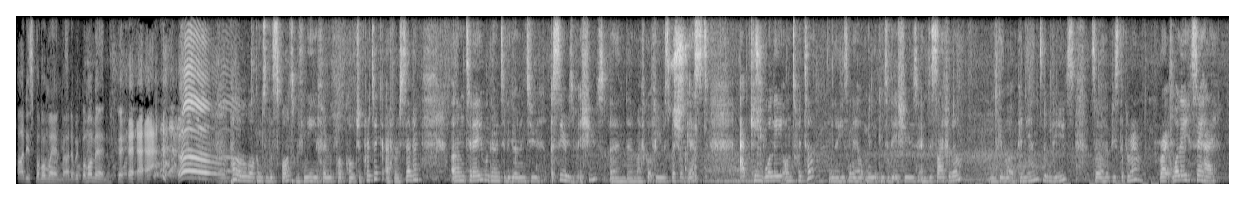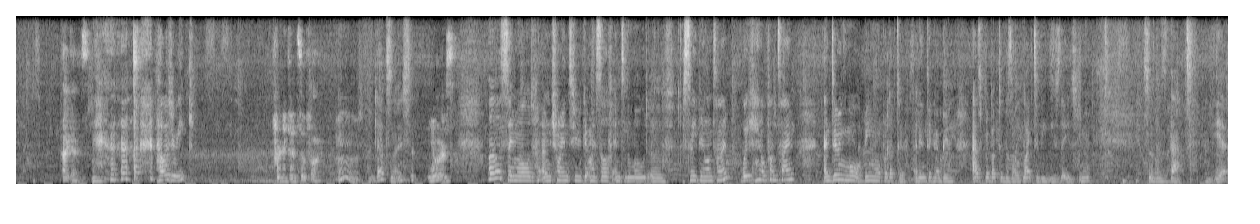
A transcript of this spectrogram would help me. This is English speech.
Oh, this for my man, man. The big for my man. oh! Hello, welcome to The Spot with me, your favorite pop culture critic, Afro7. Um, today we're going to be going into a series of issues, and um, I've got for you a special guest at King Wole on Twitter. You know, he's going to help me look into the issues and decipher them. We'll give our opinions and views, so I hope you stick around. Right, Wole, say hi. Hi guys. How was your week? Pretty good so far. That's nice. Yours? Well, same old. I'm trying to get myself into the mode of sleeping on time, waking up on time, and doing more, being more productive. I didn't think I've been as productive as I would like to be these days, you know? So there's that. Yeah.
